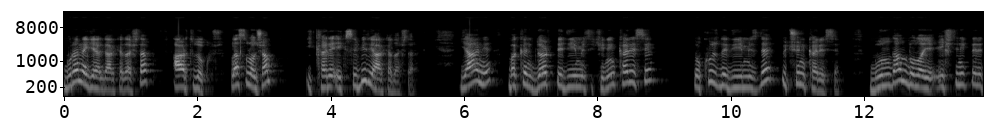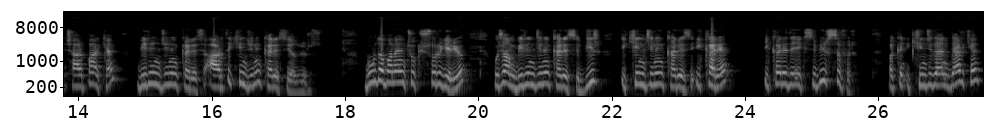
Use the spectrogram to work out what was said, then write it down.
Bura ne geldi arkadaşlar? Artı 9. Nasıl hocam? i kare eksi 1 ya arkadaşlar. Yani bakın 4 dediğimiz 2'nin karesi 9 dediğimizde 3'ün karesi. Bundan dolayı eşlenikleri çarparken birincinin karesi artı ikincinin karesi yazıyoruz. Burada bana en çok şu soru geliyor. Hocam birincinin karesi 1, ikincinin karesi i kare. i kare de eksi 1 0. Bakın ikinciden derken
